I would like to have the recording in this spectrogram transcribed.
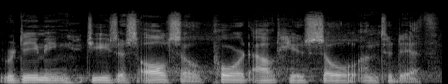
Redeeming Jesus also poured out his soul unto death.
